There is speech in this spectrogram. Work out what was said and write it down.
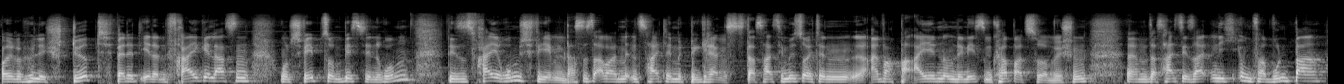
eure Hülle stirbt, werdet ihr dann freigelassen und schwebt so ein bisschen rum. Dieses freie Rumschweben, das ist aber mit einem Zeitlimit begrenzt. Das heißt, ihr müsst euch dann einfach bei beeilen, um den nächsten Körper zu erwischen. Ähm, das heißt, ihr seid nicht unverwundbar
